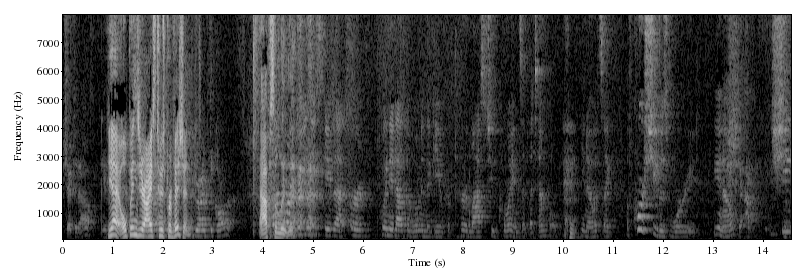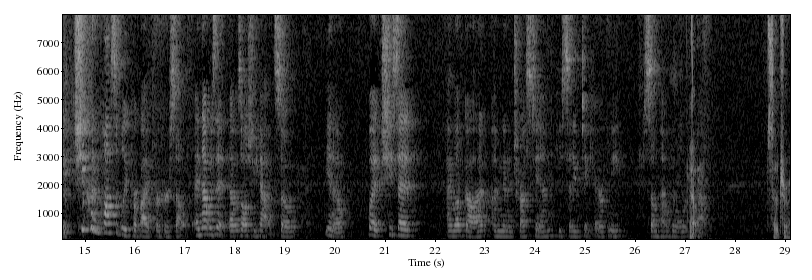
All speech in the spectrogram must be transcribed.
check it out. You know? Yeah, it opens your eyes to his provision. Absolutely. Jesus gave that, or pointed out the woman that gave her, last two coins at the temple. Hmm. you know, it's like, of course she was worried. You know, she she couldn't possibly provide for herself, and that was it. That was all she had. So, you know, but she said, "I love God. I'm going to trust Him. He said He would take care of me. Somehow He'll work Yep. it out." So true.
